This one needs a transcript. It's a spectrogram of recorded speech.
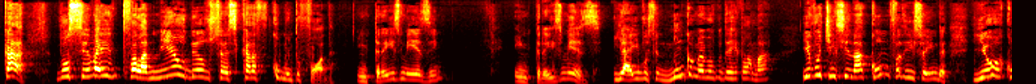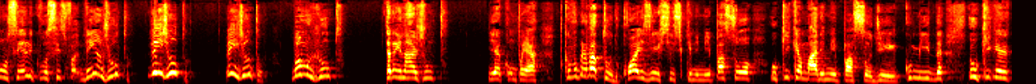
Cara, você vai falar: Meu Deus do céu, esse cara ficou muito foda. Em três meses, hein? Em três meses. E aí você nunca mais vai poder reclamar. E eu vou te ensinar como fazer isso ainda. E eu aconselho que vocês venham junto. Vem junto. Vem junto. Vamos junto treinar junto e acompanhar. Porque eu vou gravar tudo. Qual exercício que ele me passou, o que, que a Mari me passou de comida, o que, que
